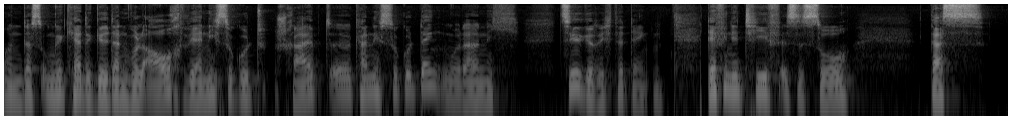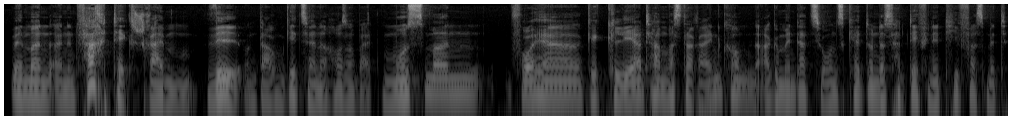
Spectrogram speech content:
Und das Umgekehrte gilt dann wohl auch, wer nicht so gut schreibt, äh, kann nicht so gut denken oder nicht zielgerichtet denken. Definitiv ist es so, dass wenn man einen Fachtext schreiben will, und darum geht es ja in der Hausarbeit, muss man vorher geklärt haben, was da reinkommt, eine Argumentationskette, und das hat definitiv was mit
